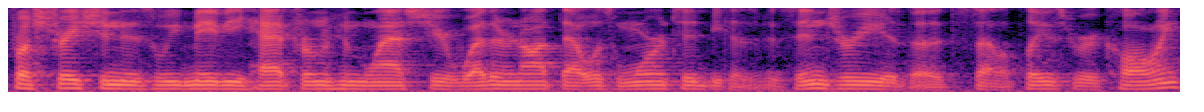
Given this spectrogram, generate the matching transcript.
frustration as we maybe had from him last year, whether or not that was warranted because of his injury or the style of plays we were calling,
